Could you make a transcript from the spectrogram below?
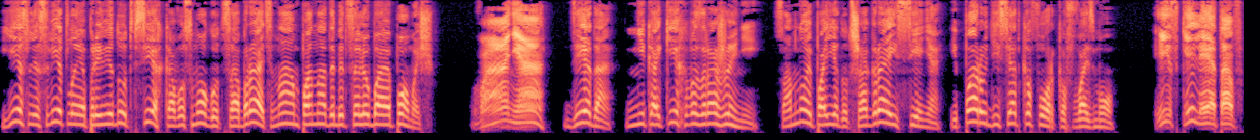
Если светлые приведут всех, кого смогут собрать, нам понадобится любая помощь. «Ваня!» «Деда, никаких возражений. Со мной поедут Шагра и Сеня, и пару десятков орков возьму». «И скелетов!»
